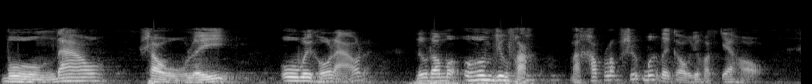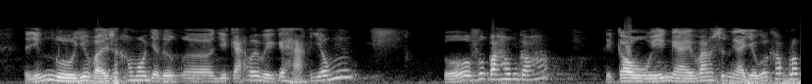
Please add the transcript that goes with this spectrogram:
buồn đau sầu lụy u bi khổ não đó lúc đó mới ôm chân phật mà khóc lóc suốt bước để cầu cho phật gia hộ. Thì những người như vậy sẽ không bao giờ được uh, gì cả bởi vì cái hạt giống của phước báo không có. Thì cầu nguyện ngài van sinh ngài dù có khóc lóc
